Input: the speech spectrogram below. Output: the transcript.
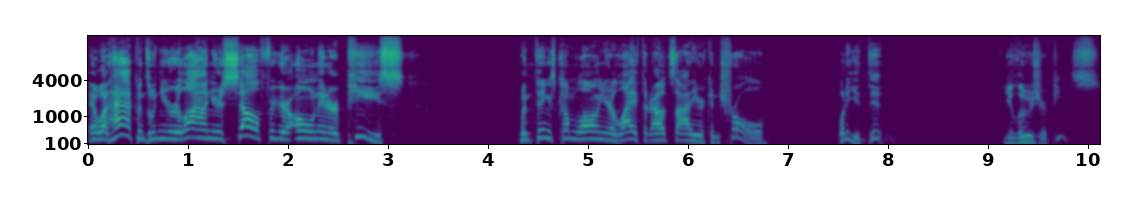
And what happens when you rely on yourself for your own inner peace, when things come along in your life that are outside of your control, what do you do? You lose your peace.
